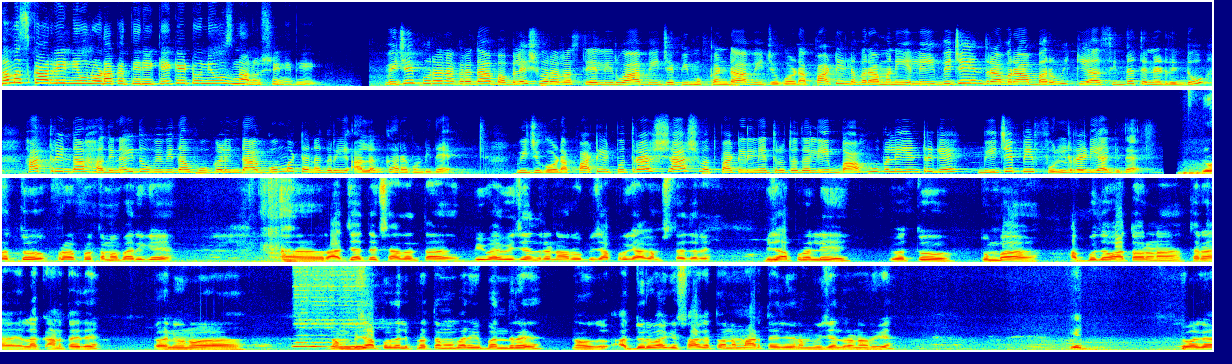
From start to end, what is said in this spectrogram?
ನಮಸ್ಕಾರ ರೀ ನೀವು ನೋಡಾಕತ್ತೀರಿ ಕೆ ಕೆ ಟು ನ್ಯೂಸ್ ನಾನು ಶ್ರೀನಿಧಿ. ವಿಜಯಪುರ ನಗರದ ಬಬಲೇಶ್ವರ ರಸ್ತೆಯಲ್ಲಿರುವ ಬಿಜೆಪಿ ಮುಖಂಡ ವಿಜುಗೌಡ ಪಾಟೀಲ್ ಅವರ ಮನೆಯಲ್ಲಿ ವಿಜಯೇಂದ್ರ ಅವರ ಬರುವಿಕೆಯ ಸಿದ್ಧತೆ ನಡೆದಿದ್ದು ಹತ್ತರಿಂದ ಹದಿನೈದು ವಿವಿಧ ಹೂಗಳಿಂದ ಗುಮ್ಮಟ ನಗರಿ ಅಲಂಕಾರಗೊಂಡಿದೆ. ವಿಜುಗೌಡ ಪಾಟೀಲ್ ಪುತ್ರ ಶಾಶ್ವತ್ ಪಾಟೀಲ್ ನೇತೃತ್ವದಲ್ಲಿ ಬಾಹುಬಲಿ ಎಂಟ್ರಿಗೆ ಬಿಜೆಪಿ ಫುಲ್ ರೆಡಿಯಾಗಿದೆ. ಇವತ್ತು ಪ್ರಪ್ರಥಮ ಬಾರಿಗೆ ರಾಜ್ಯ ಅಧ್ಯಕ್ಷ ಆದಂಥ ಬಿ ವೈ ವಿಜೇಂದ್ರನವರು ಬಿಜಾಪುರಿಗೆ ಆಗಮಿಸ್ತಾ ಇದ್ದಾರೆ. ಬಿಜಾಪುರಲ್ಲಿ ಇವತ್ತು ತುಂಬ ಹಬ್ಬದ ವಾತಾವರಣ ಥರ ಎಲ್ಲ ಕಾಣ್ತಾ ಇದೆ. ನೀವು ನಮ್ಮ ಬಿಜಾಪುರದಲ್ಲಿ ಪ್ರಥಮ ಬಾರಿಗೆ ಬಂದರೆ ನಾವು ಅದ್ಧೂರವಾಗಿ ಸ್ವಾಗತವನ್ನು ಮಾಡ್ತಾ ಇದ್ದೀವಿ ನಮ್ಮ ವಿಜೇಂದ್ರನವ್ರಿಗೆ ಇವಾಗ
